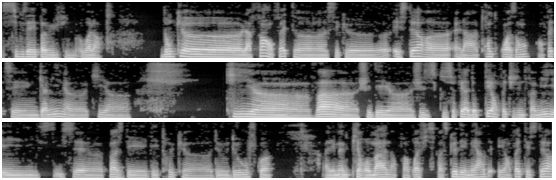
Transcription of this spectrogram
si vous n'avez pas vu le film. Voilà. Donc euh, la fin en fait euh, c'est que Esther euh, elle a 33 ans. En fait c'est une gamine qui qui euh, va chez des euh, qui se fait adopter en fait chez une famille et il, il se passe des, des trucs de, de ouf quoi. Elle est même pyromane. Enfin bref il se passe que des merdes et en fait Esther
